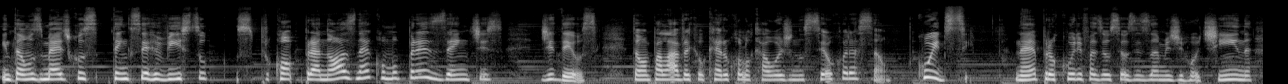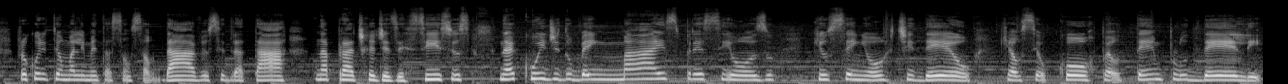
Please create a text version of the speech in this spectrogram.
Então, os médicos têm que ser vistos para nós, né, como presentes de Deus. Então, a palavra que eu quero colocar hoje no seu coração: cuide-se. Né? Procure fazer os seus exames de rotina, procure ter uma alimentação saudável, se hidratar, na prática de exercícios, né? Cuide do bem mais precioso que o Senhor te deu, que é o seu corpo, é o templo dele.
